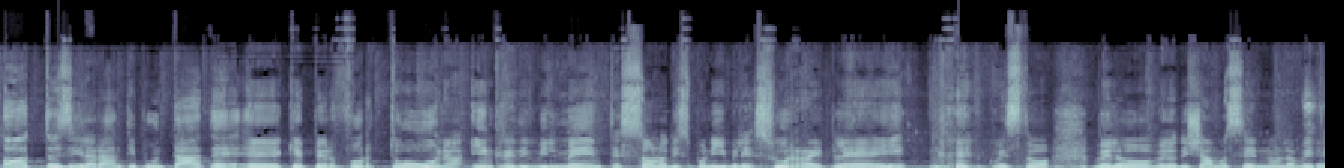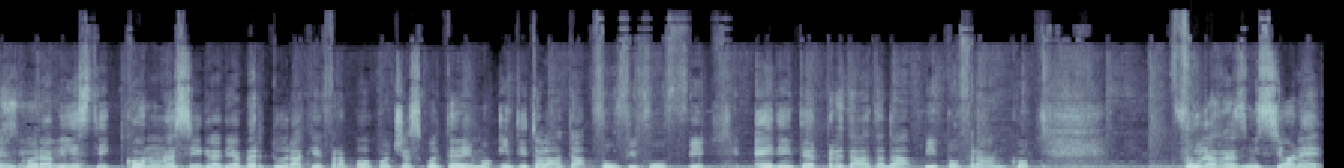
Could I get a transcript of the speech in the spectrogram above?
Otto esilaranti puntate eh, che per fortuna incredibilmente sono disponibili su Rai Play, questo ve lo, ve lo diciamo se non l'avete Sì, sì, ancora vero. visti, con una sigla di apertura che fra poco ci ascolteremo intitolata Fuffi Fuffi ed interpretata da Pippo Franco. Fu una trasmissione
